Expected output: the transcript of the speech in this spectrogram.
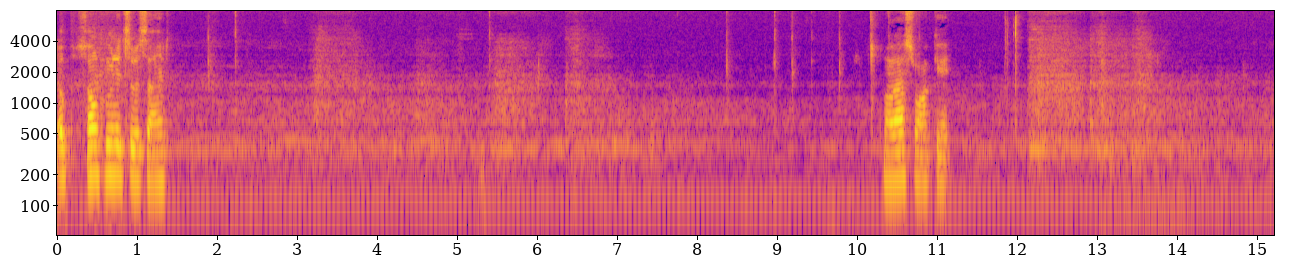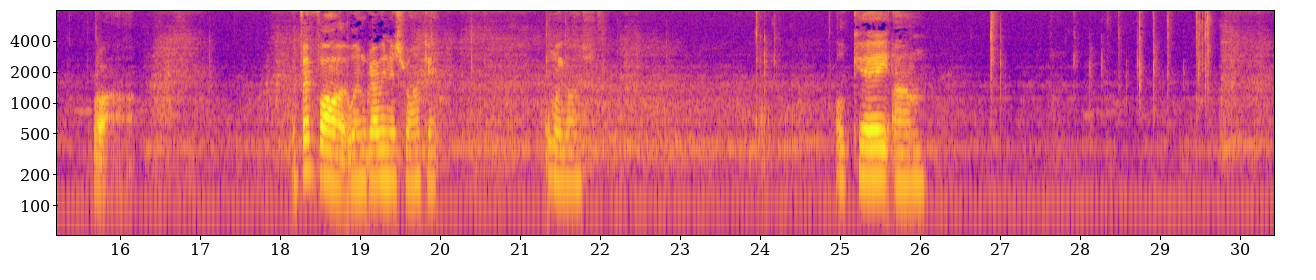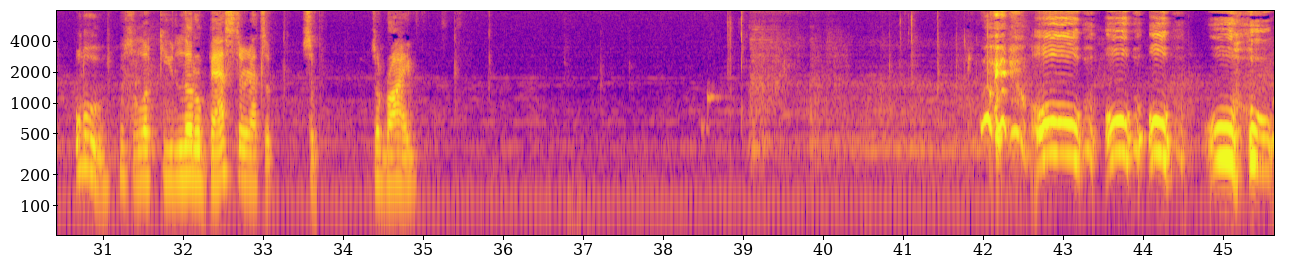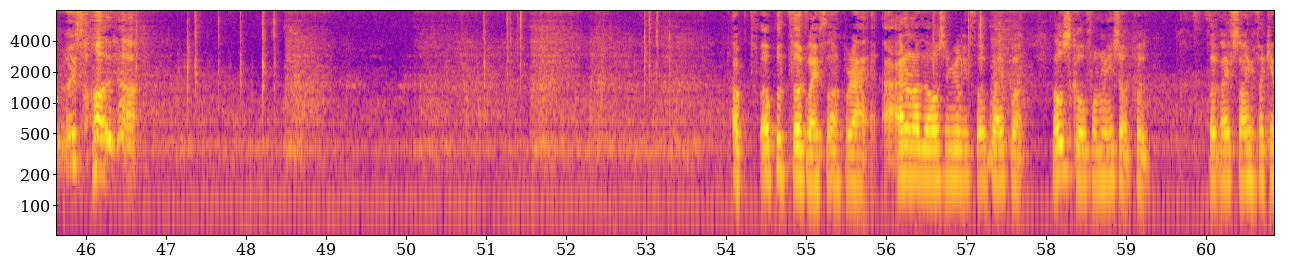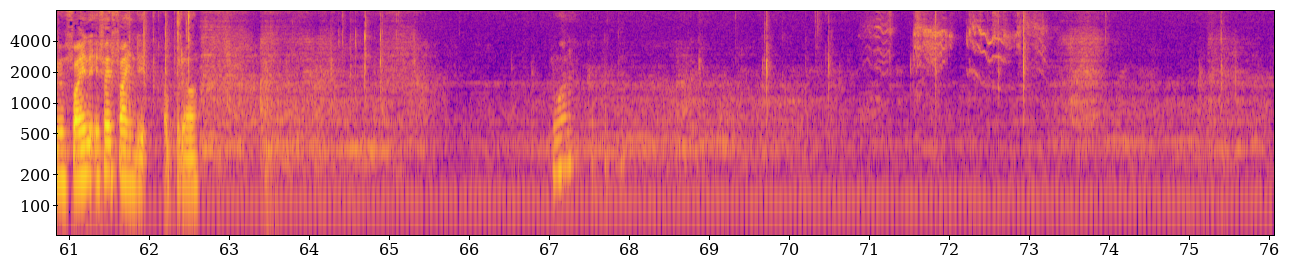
Nope, someone committed suicide. My last rocket. If I fall when grabbing this rocket. Oh my gosh. Okay, um. Oh, he's a lucky little bastard that's a, su survived. Oh, oh, oh, oh, I saw that. I'll, I'll put Thug Life song for that. I don't know if that wasn't really Thug Life, but that was cool for me, so I'll put Thug Life song if I can find it. If I find it, I'll put it on. You want it?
